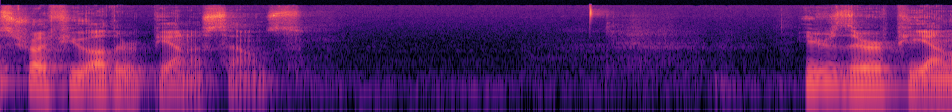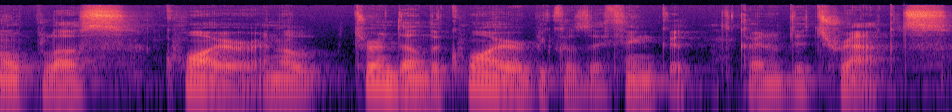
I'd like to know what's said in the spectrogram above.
Let's try a few other piano sounds. Here's their piano plus choir, and I'll turn down the choir because I think it kind of detracts.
